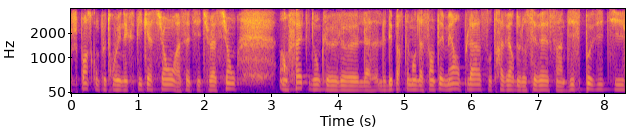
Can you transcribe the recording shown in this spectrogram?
je pense qu'on peut trouver une explication à cette situation. En fait, donc le, département de la santé met en place, au travers de l'OCVS, un dispositif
